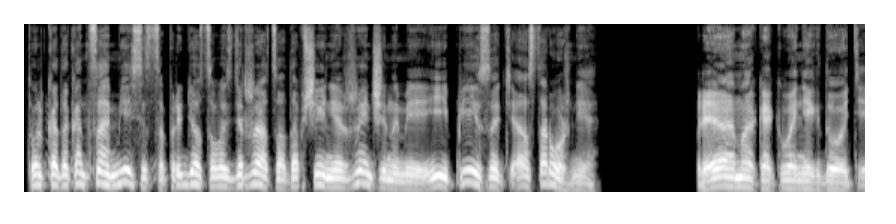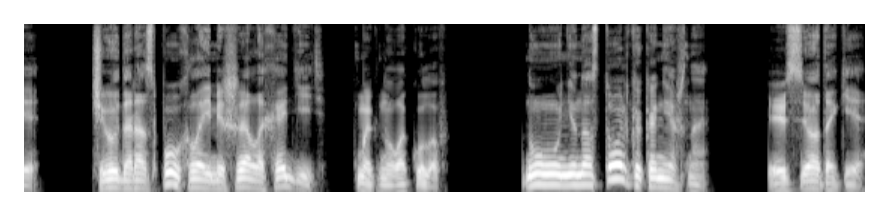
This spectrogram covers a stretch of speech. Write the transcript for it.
Только до конца месяца придется воздержаться от общения с женщинами и писать осторожнее. Прямо как в анекдоте. Чудо распухло и мешало ходить, хмыкнул Акулов. Ну, не настолько, конечно. И все таки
